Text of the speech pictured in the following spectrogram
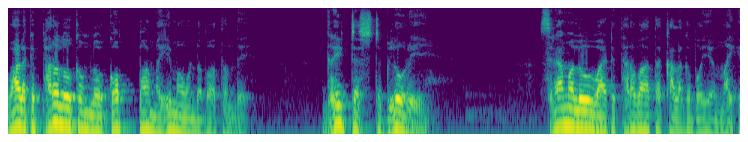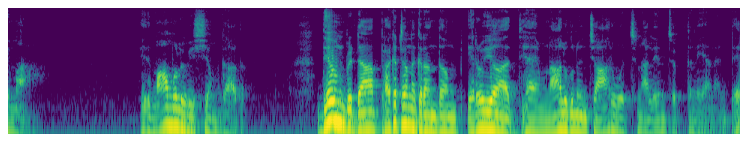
వాళ్ళకి పరలోకంలో గొప్ప మహిమ ఉండబోతుంది. గ్రేటెస్ట్ గ్లోరీ శ్రమలు వాటి తర్వాత కలగబోయే మహిమ. ఇది మామూలు విషయం కాదు. దేవుని బిడ్డ ప్రకటన గ్రంథం ఇరవయో అధ్యాయం నాలుగు నుంచి ఆరు వచ్చినాలు ఏం చెప్తున్నాయి అని అంటే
